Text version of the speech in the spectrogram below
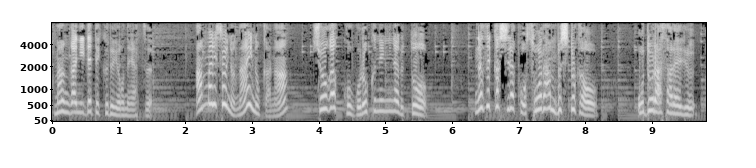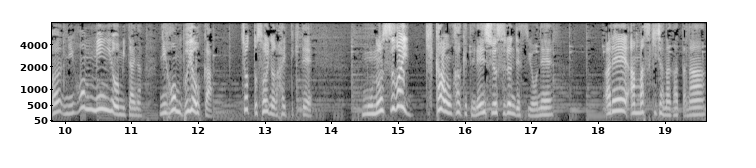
漫画に出てくるようなやつ。あんまりそういうのないのかな？小学校5、6年になると、なぜかしらこう、ソーラン節とかを踊らされる。あ、日本民謡みたいな、日本舞踊か。ちょっとそういうのが入ってきて、ものすごい期間をかけて練習するんですよね。あれ、あんま好きじゃなかったな。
